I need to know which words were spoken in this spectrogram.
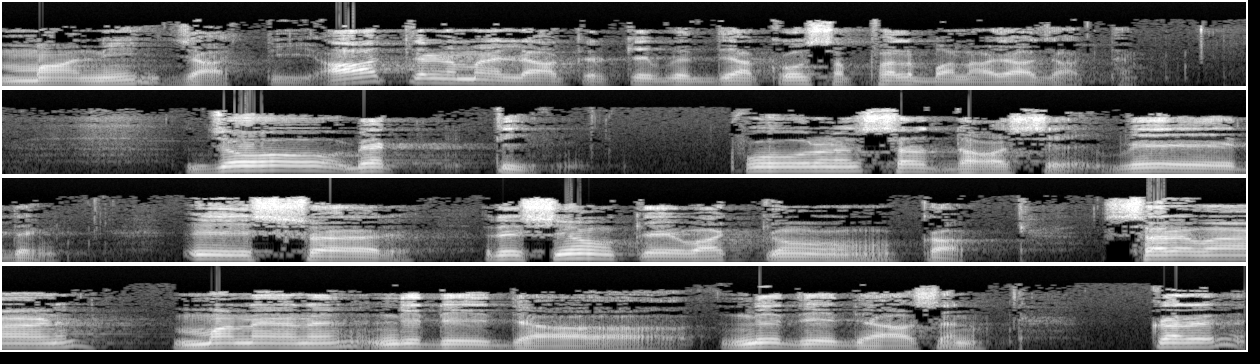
मानी जाती। आचरण में ला करके विद्या को सफल बनाया जाता है। जो व्यक्ति पूर्ण श्रद्धा से वेद ईश्वर ऋषियों के वाक्यों का श्रवण मनन निधि ध्यासन कर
